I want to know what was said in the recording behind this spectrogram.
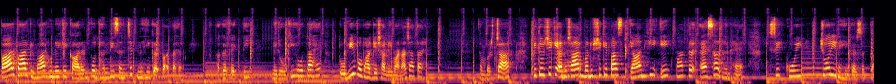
बार बार बीमार होने के कारण वो धन भी संचित नहीं कर पाता है। अगर व्यक्ति निरोगी होता है तो ही वो भाग्यशाली माना जाता है। नंबर चार पितुर जी के अनुसार मनुष्य के पास ज्ञान ही एकमात्र ऐसा धन है, जिसे कोई चोरी नहीं कर सकता।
